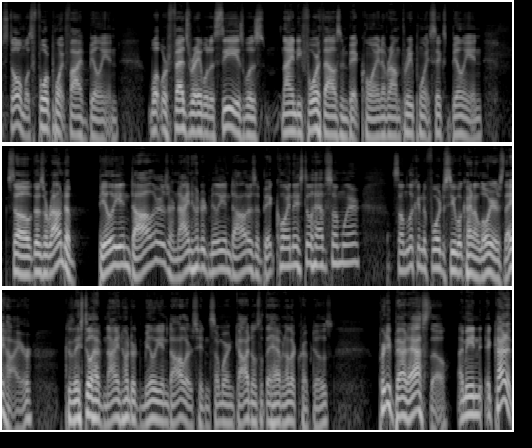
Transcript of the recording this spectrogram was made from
stolen was 4.5 billion. What were feds were able to seize was 94,000 Bitcoin, around 3.6 billion. So there's around a billion dollars or 900 million dollars of Bitcoin they still have somewhere. So I'm looking forward to see what kind of lawyers they hire because they still have 900 million dollars hidden somewhere, and God knows what they have in other cryptos. Pretty badass though. I mean, it kind of,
